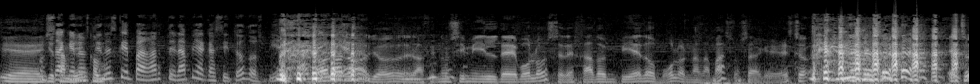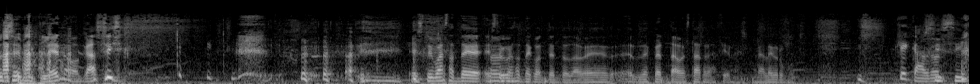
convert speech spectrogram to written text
eh, O yo sea que nos como- tienes que pagar terapia casi todos. Bien. No, no, no, yo eh, haciendo un símil de bolos he dejado en pie dos bolos nada más, o sea que he hecho, he hecho, he hecho un semipleno casi. Estoy bastante, estoy bastante contento de haber despertado estas reacciones, me alegro mucho. Qué cabrón. Sí, sí.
